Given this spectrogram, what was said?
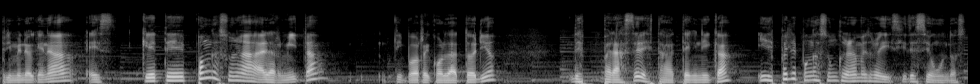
primero que nada, es que te pongas una alarmita, tipo recordatorio, para hacer esta técnica y después le pongas un cronómetro de 17 segundos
